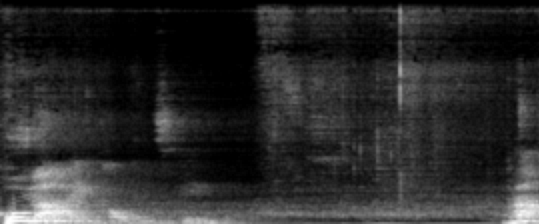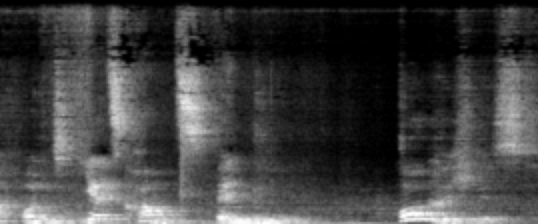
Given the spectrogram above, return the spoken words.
Hunger einkaufen zu gehen. Ja? Und jetzt kommt's, wenn du hungrig bist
